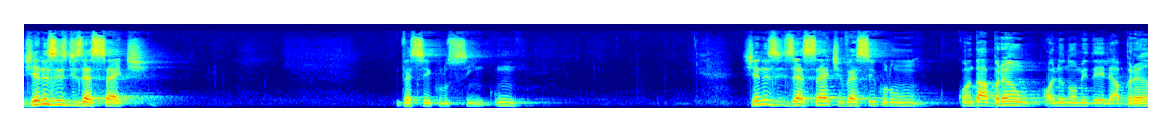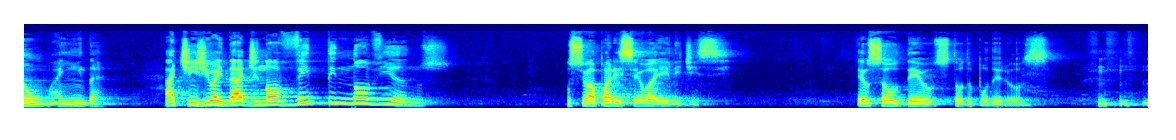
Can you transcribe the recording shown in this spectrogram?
Gênesis 17, versículo 5, 1. Gênesis 17, versículo 1. Quando Abrão, olha o nome dele, Abrão ainda, atingiu a idade de 99 anos, o Senhor apareceu a ele e disse: Eu sou o Deus Todo-Poderoso.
